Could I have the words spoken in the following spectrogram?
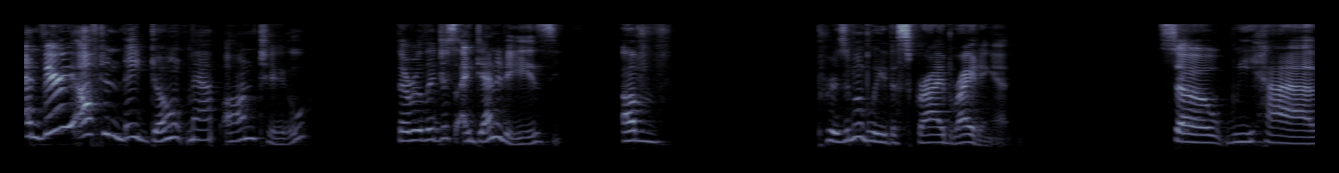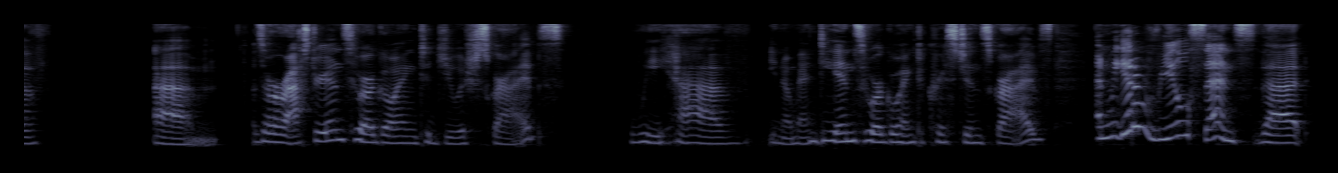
And very often they don't map onto the religious identities of presumably the scribe writing it. So we have um, Zoroastrians who are going to Jewish scribes we have, you know, Mandeans who are going to Christian scribes. And we get a real sense that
